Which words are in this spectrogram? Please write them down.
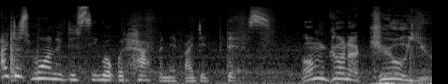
I just wanted to see what would happen if I did this. I'm gonna kill you.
